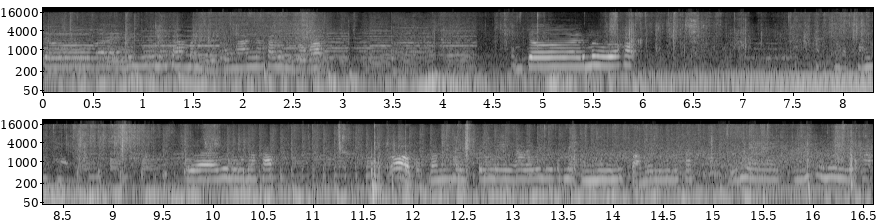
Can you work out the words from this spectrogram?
เจออะไรไม่รู้นะครับ มันอยู่ตรงนั้นนะครับท่านผู้ชมครับ ผมเจออะไรไม่รู้แล้วครับเจออะไรไม่รู้นะครับก็บอกมันมันเป็นแมงอะไรไม่รู้ครับแมงมือหรือเปล่าไม่รู้นะครับหรือแมงอีกมือนะครับ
